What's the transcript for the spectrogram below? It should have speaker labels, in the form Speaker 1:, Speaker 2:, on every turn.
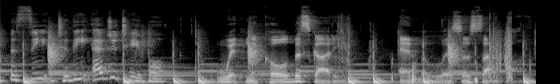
Speaker 1: up a seat to the Edutable
Speaker 2: with Nicole Biscotti and Melissa Sidebotham.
